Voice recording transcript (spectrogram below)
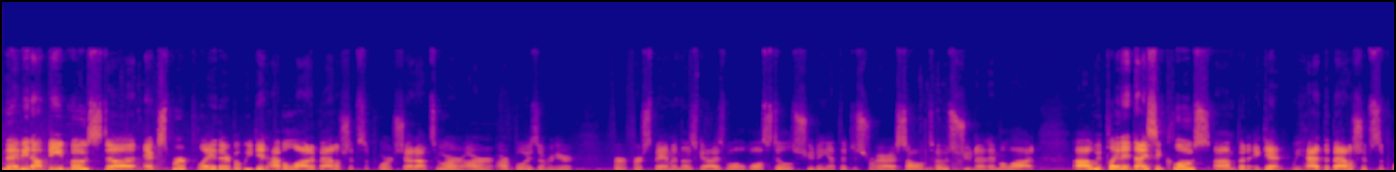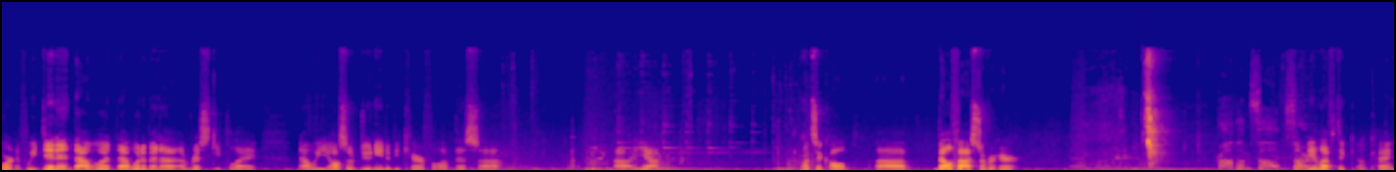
Maybe not the most uh, expert play there, but we did have a lot of battleship support. Shout out to our, our, our boys over here for, for spamming those guys while, while still shooting at the destroyer. I saw Toast shooting at him a lot. Uh, we played it nice and close, um, but again, we had the battleship support. If we didn't, that would that would have been a, a risky play. Now we also do need to be careful of this. Uh, uh, yeah, what's it called? Uh, Belfast over here. Problem solved, oh, sir. Oh, he left the. Okay.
